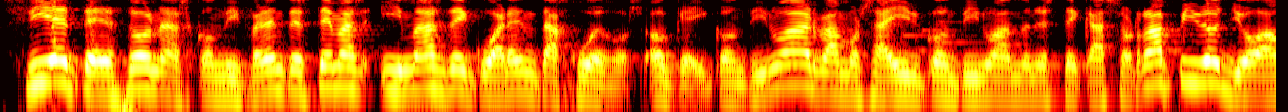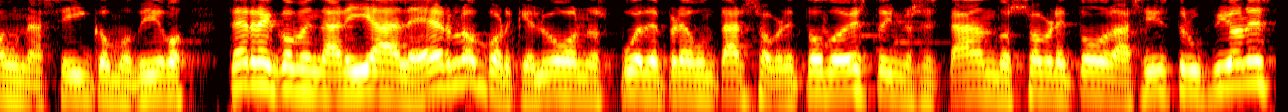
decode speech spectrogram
7 zonas con diferentes temas y más de 40 juegos. Ok, continuar, vamos a ir continuando en este caso rápido. Yo aún así, como digo, te recomendaría leerlo porque luego nos puede preguntar sobre todo esto y nos está dando sobre todo las instrucciones.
